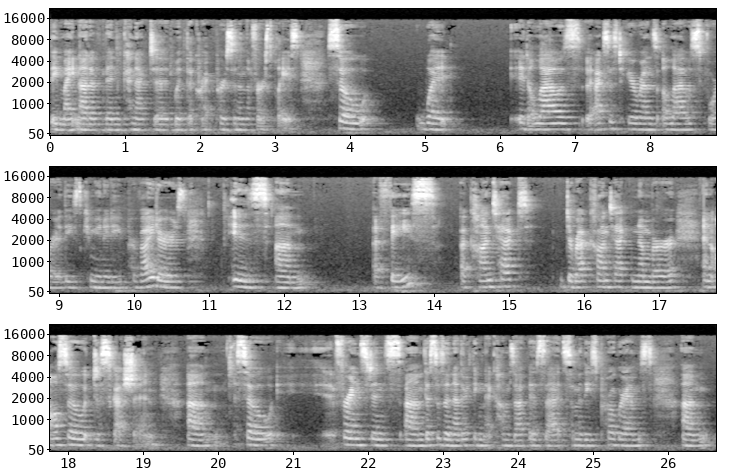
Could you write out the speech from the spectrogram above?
they might not have been connected with the correct person in the first place. So, what it allows access to care runs allows for these community providers is um, a face, a contact, direct contact number, and also discussion. Um, so, for instance, um, this is another thing that comes up is that some of these programs, um,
